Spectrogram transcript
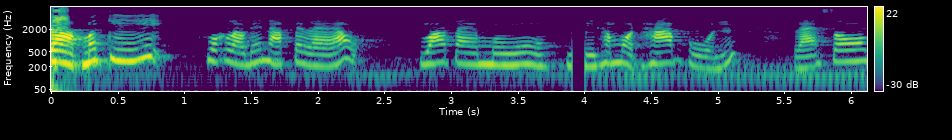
จากเมื่อกี้พวกเราได้นับไปแล้ว ว่าแตงโมมีทั้งหมด 5 ผล และส้ม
